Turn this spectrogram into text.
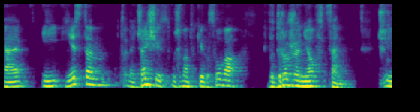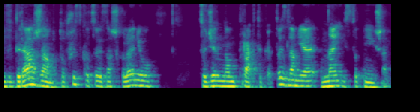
E, I jestem, najczęściej używam takiego słowa, wdrożeniowcem, czyli wdrażam to wszystko, co jest na szkoleniu codzienną praktykę. To jest dla mnie najistotniejsze.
